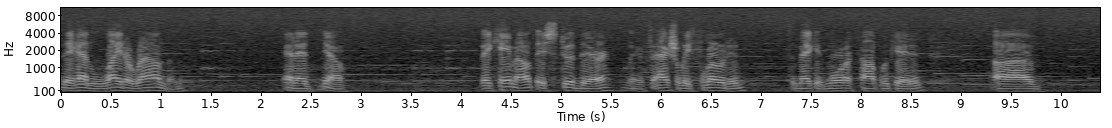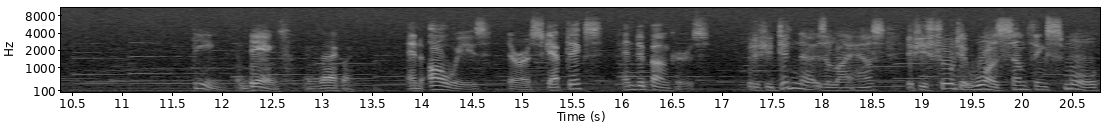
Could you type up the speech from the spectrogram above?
they had light around them. And it, you know, they came out, they stood there, they actually floated to make it more complicated. Uh, beings. And beings, exactly. And always there are skeptics and debunkers. But if you didn't know it was a lighthouse, if you thought it was something small,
